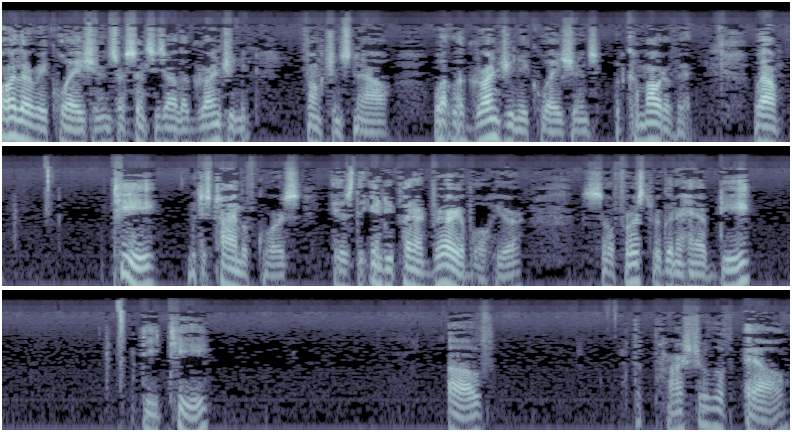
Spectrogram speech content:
Euler equations, or since these are the Lagrangian functions now, what Lagrangian equations would come out of it? Well, t, which is time of course, is the independent variable here. So first we're going to have d dt of the partial of L,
